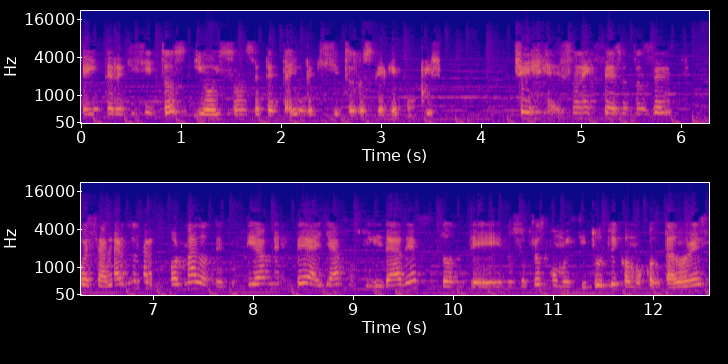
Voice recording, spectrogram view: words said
20 requisitos y hoy son 71 requisitos los que hay que cumplir. Sí, es un exceso, entonces pues hablar de una reforma donde efectivamente haya facilidades, donde nosotros como instituto y como contadores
